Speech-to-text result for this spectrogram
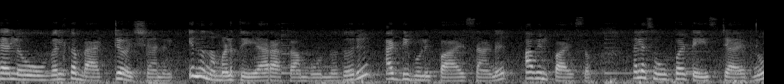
Hello welcome back to our channel ഇന്ന് നമ്മൾ തയ്യാറാക്കാൻ പോകുന്നത് ഒരു അടിപൊളി പായസമാണ് അവിൽ പായസം. നല്ല സൂപ്പർ ടേസ്റ്റ് ആയിരുന്നു.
